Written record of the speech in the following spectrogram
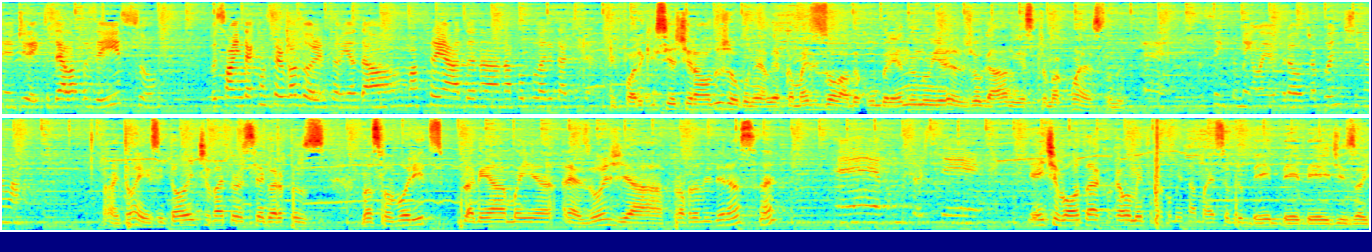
é, direito dela fazer isso, o pessoal ainda é conservador, então ia dar uma freada na, na popularidade dela. E fora que isso ia tirar ela do jogo, né? Ela ia ficar mais isolada com o Breno, não ia jogar, não ia se tramar com o resto, né? É, assim também, ela ia virar outra plantinha lá. Ah, então é isso. Então a gente vai torcer agora pros nossos favoritos pra ganhar amanhã, aliás, hoje a prova da liderança, né? É, vamos torcer. E a gente volta a qualquer momento comentar mais sobre o BBB18.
